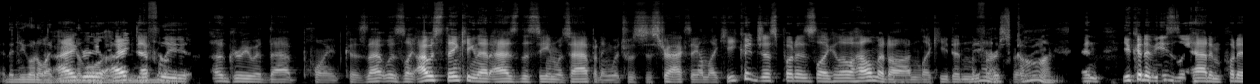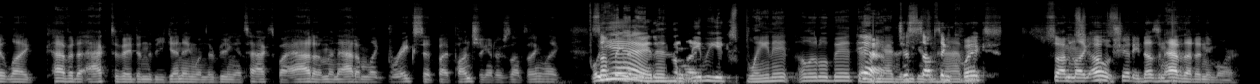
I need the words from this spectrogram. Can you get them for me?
And then you go to like I agree. I and definitely agree with that point because that was like I was thinking that as the scene was happening, which was distracting. I'm like, he could just put his like little helmet on, like he did in the yeah, first movie, gone. and you could have easily had him put it like have it activate in the beginning when they're being attacked by Adam, and Adam like breaks it by punching it or something like Well, something yeah, and then like- maybe explain it a little bit. That he yeah, had, just something quick. It. So I'm It's- like, oh shit, he doesn't have that anymore.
